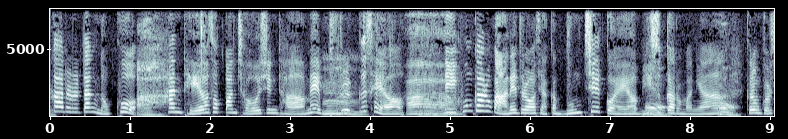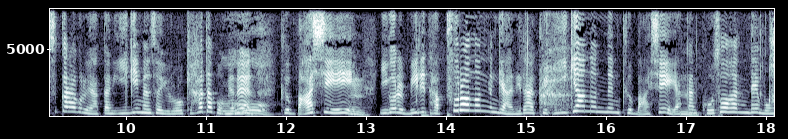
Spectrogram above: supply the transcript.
콩가루를 딱 넣고 아. 한 대여섯 번 저으신 다음에 불을 음. 끄세요. 아. 근데 이 콩가루가 안에 들어가서 약간 뭉칠 거예요. 미숫가루 마냥. 어. 그럼 그걸 숟가락으로 약간 이기면서 이렇게 하다 보면은 오. 그 맛이 음. 이거를 미리 다 풀어놓는 게 아니라 그 이겨놓는 그 맛이 약간 음. 고소한데 뭔가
